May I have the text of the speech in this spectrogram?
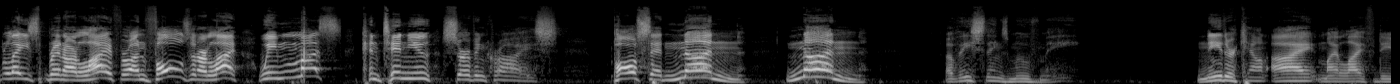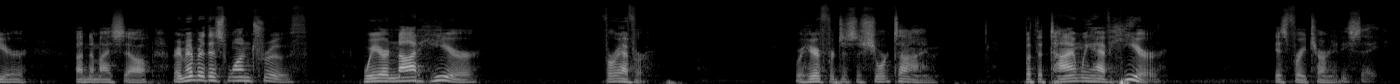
lays in our life or unfolds in our life, we must continue serving Christ. Paul said, None, none of these things move me. Neither count I my life dear unto myself. Remember this one truth we are not here forever. We're here for just a short time. But the time we have here is for eternity's sake.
